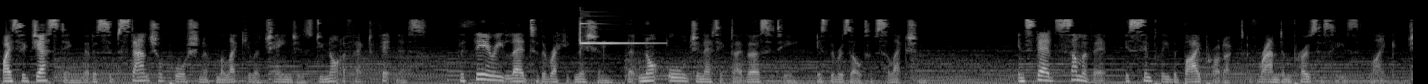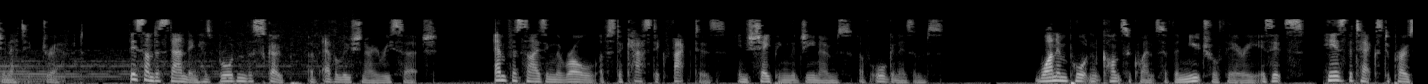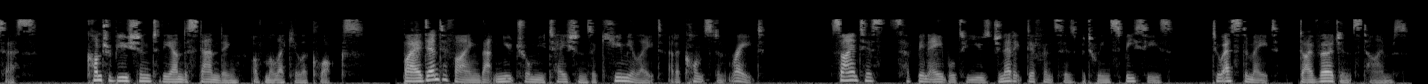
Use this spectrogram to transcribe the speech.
By suggesting that a substantial portion of molecular changes do not affect fitness, the theory led to the recognition that not all genetic diversity is the result of selection. Instead, some of it is simply the byproduct of random processes like genetic drift. This understanding has broadened the scope of evolutionary research, emphasizing the role of stochastic factors in shaping the genomes of organisms. One important consequence of the neutral theory is its, here's the text to process, contribution to the understanding of molecular clocks. By identifying that neutral mutations accumulate at a constant rate, scientists have been able to use genetic differences between species to estimate divergence times.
